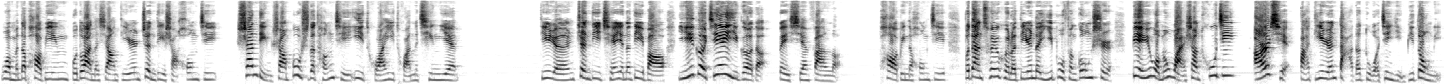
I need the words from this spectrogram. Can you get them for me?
我们的炮兵不断的向敌人阵地上轰击，山顶上不时的腾起一团一团的青烟，敌人阵地前沿的地堡一个接一个的被掀翻了。炮兵的轰击不但摧毁了敌人的一部分工事，便于我们晚上突击，而且把敌人打得躲进隐蔽洞里，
